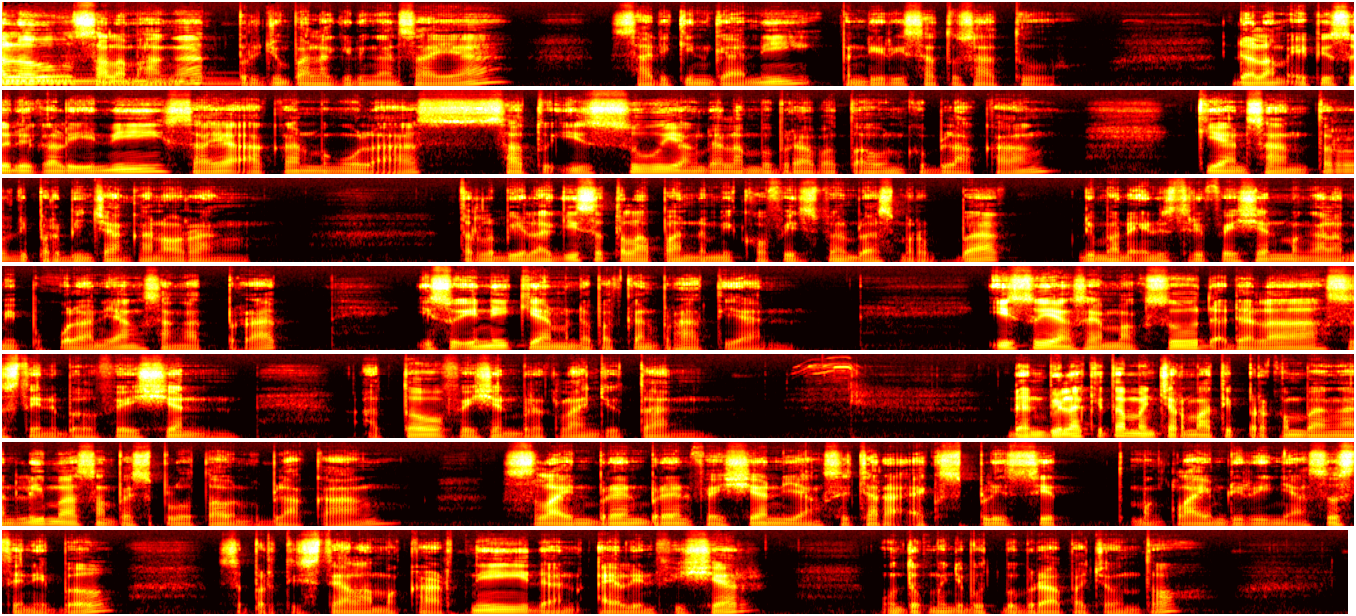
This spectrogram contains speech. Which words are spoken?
Halo, salam hangat. Berjumpa lagi dengan saya, Sadikin Gani, pendiri satu-satu. Dalam episode kali ini, saya akan mengulas satu isu yang dalam beberapa tahun ke belakang kian santer diperbincangkan orang. Terlebih lagi setelah pandemi COVID-19 merebak, di mana industri fashion mengalami pukulan yang sangat berat, isu ini kian mendapatkan perhatian. Isu yang saya maksud adalah sustainable fashion atau fashion berkelanjutan. Dan bila kita mencermati perkembangan 5-10 tahun ke belakang, selain brand-brand fashion yang secara eksplisit mengklaim dirinya sustainable, seperti Stella McCartney dan Eileen Fisher, untuk menyebut beberapa contoh,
